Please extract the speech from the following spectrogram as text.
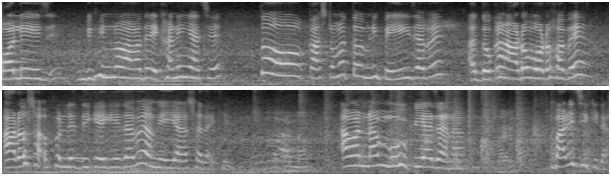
কলেজ বিভিন্ন আমাদের এখানেই আছে। তো কাস্টমার তো এমনি পেয়েই যাবে। আর দোকান আরও বড় হবে আরও সাফল্যের দিকে এগিয়ে যাবে আমি এই আশা রাখি। আমার নাম মহুপিয়া জানা। বাড়ি? Jhikira.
